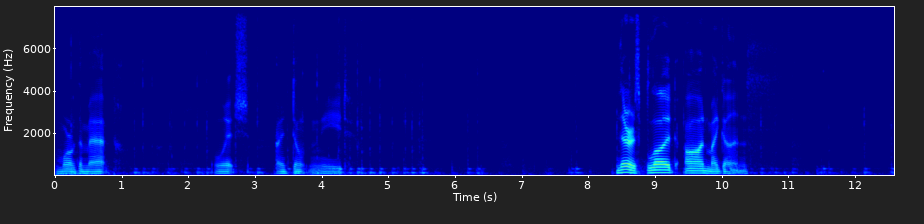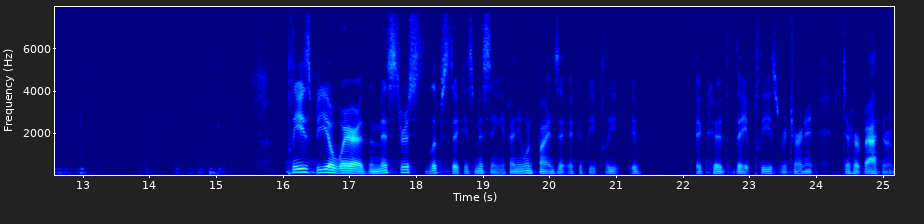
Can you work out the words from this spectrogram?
More of the map. Which I don't need. There is blood on my gun. Please be aware the mistress lipstick is missing. If anyone finds it, it could be ple- if it could they please return it to her bathroom.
